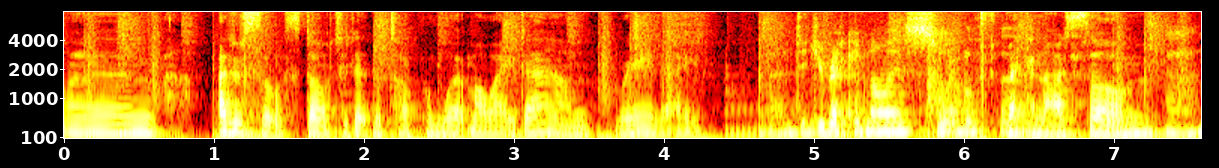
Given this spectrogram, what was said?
Um, I just sort of started at the top and worked my way down, really. And did you recognise all of them? Recognise some, Hmm.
